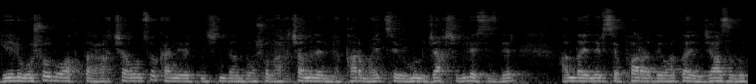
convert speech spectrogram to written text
келип ошол убакта акча болсо конверттин ичинде анда ошол акча менен эле кармайт себеби муну жакшы билесиздер андай нерсе пара деп атайын жазылып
